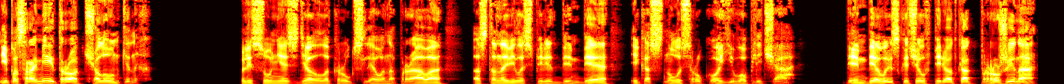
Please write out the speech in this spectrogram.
Не посрамит род Чалункиных. Плесунья сделала круг слева направо, остановилась перед Бембе и коснулась рукой его плеча. Бембе выскочил вперед, как пружина,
